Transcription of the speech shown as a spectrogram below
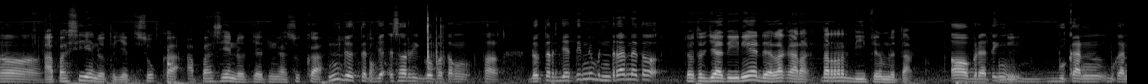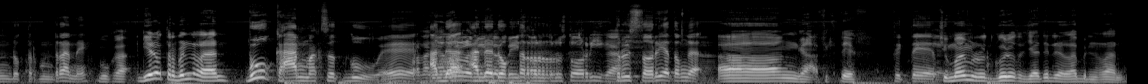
Oh. Apa sih yang dokter Jati suka? Apa sih yang dokter Jati nggak suka? Ini dokter Ja- sorry gue potong Val. Dokter Jati ini beneran atau Dokter Jati ini adalah karakter di film Detak. Oh, berarti bukan bukan dokter beneran ya? Buka, dia dokter beneran. Bukan maksud gue. Pertanyaan Ada ada dokter true story, kan? True story atau enggak? Eh, nggak fiktif. Fiktif. Cuman menurut gue dokter Jati adalah beneran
